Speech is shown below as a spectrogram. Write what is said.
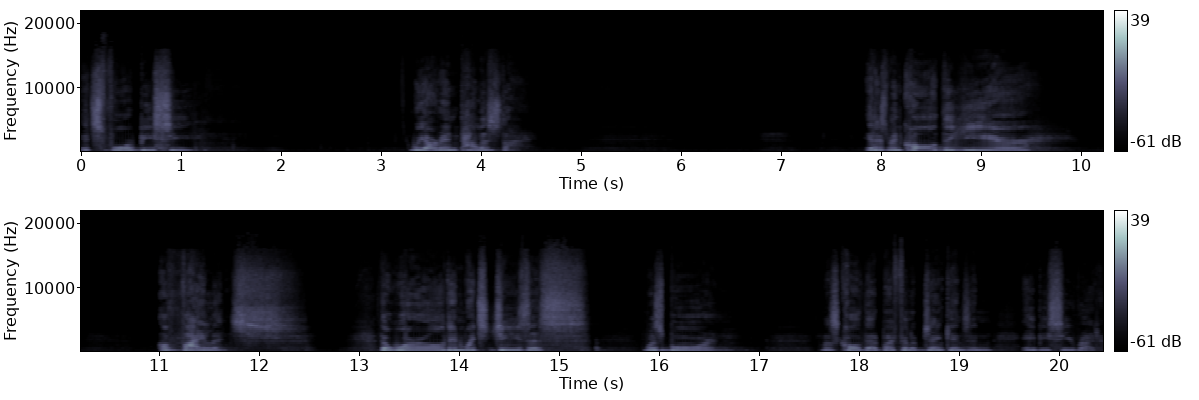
It's 4 BC. We are in Palestine. It has been called the year of violence, the world in which Jesus was born. was called that by Philip Jenkins, an ABC writer.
